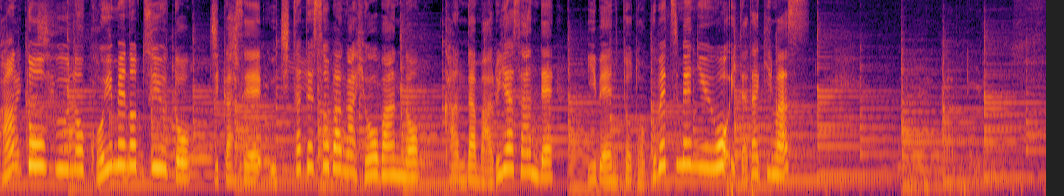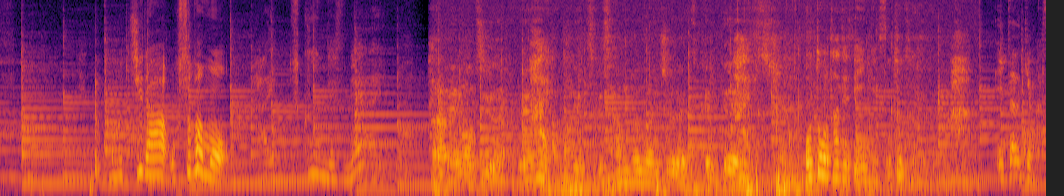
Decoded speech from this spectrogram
関東風の濃いめのつゆと自家製打ちたてそばが評判の神田丸屋さんでイベント特別メニューをいただきます。こちらお蕎麦も、はい、つくんですね。辛めのおつゆなので、はいあまりつけ3分の1ぐらいつけて、はい音を立てていいんですよ。いただきます。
